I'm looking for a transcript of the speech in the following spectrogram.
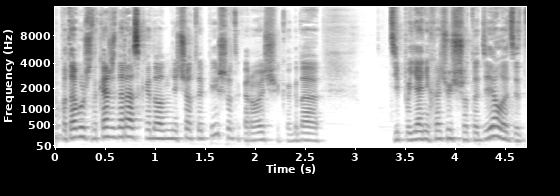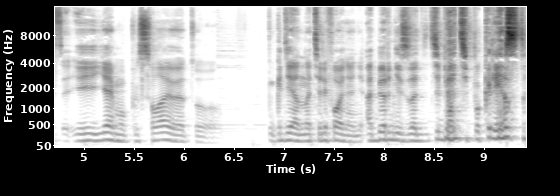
потому, что каждый раз, когда он мне что-то пишет, короче, когда, типа, я не хочу что-то делать, и я ему присылаю эту, где на телефоне, они, обернись сзади тебя, типа, крест.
